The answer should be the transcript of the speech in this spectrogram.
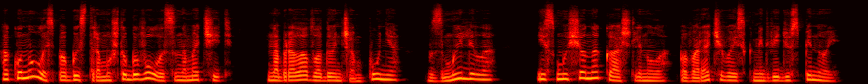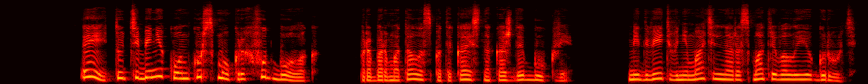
Окунулась по-быстрому, чтобы волосы намочить. Набрала в ладонь шампуня, взмылила и смущенно кашлянула, поворачиваясь к медведю спиной. «Эй, тут тебе не конкурс мокрых футболок!» пробормотала, спотыкаясь на каждой букве. Медведь внимательно рассматривал ее грудь.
